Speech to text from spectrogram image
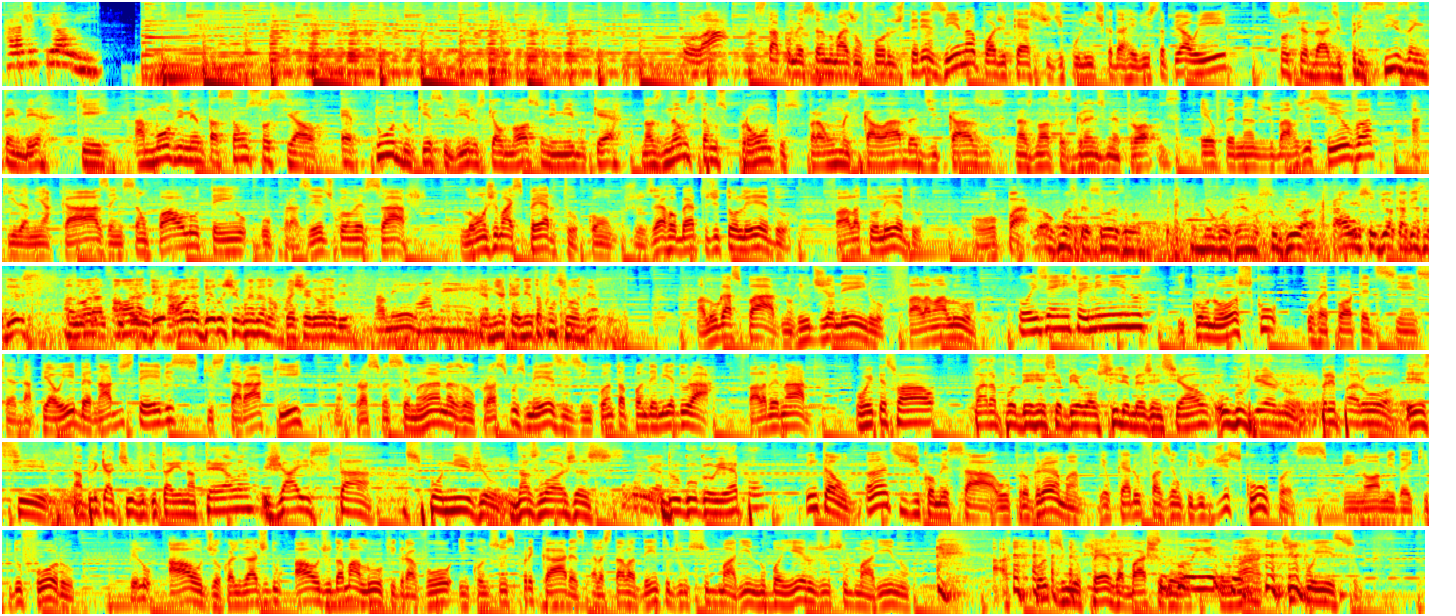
Rádio Piauí. Olá, está começando mais um Foro de Teresina, podcast de política da revista Piauí. A sociedade precisa entender que a movimentação social é tudo que esse vírus, que é o nosso inimigo, quer. Nós não estamos prontos para uma escalada de casos nas nossas grandes metrópoles. Eu, Fernando de Barros e Silva, aqui da minha casa em São Paulo, tenho o prazer de conversar, longe mais perto, com José Roberto de Toledo. Fala, Toledo. Opa! Algumas pessoas no, no meu governo subiu a, algo subiu a cabeça deles. Mas a hora, a, hora de, a hora dele não chegou ainda não. Vai chegar a hora dele. Amém. Amém. E a minha caneta funciona. Malu Gaspar, no Rio de Janeiro. Fala, Malu. Oi, gente. Oi, meninos. E conosco, o repórter de ciência da Piauí, Bernardo Esteves, que estará aqui nas próximas semanas ou próximos meses, enquanto a pandemia durar. Fala, Bernardo. Oi, pessoal para poder receber o auxílio emergencial. O governo preparou esse aplicativo que está aí na tela, já está disponível nas lojas do Google e Apple. Então, antes de começar o programa, eu quero fazer um pedido de desculpas em nome da equipe do Foro pelo áudio, a qualidade do áudio da Malu, que gravou em condições precárias. Ela estava dentro de um submarino, no banheiro de um submarino. a quantos mil pés abaixo tipo do, do mar? Tipo isso.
